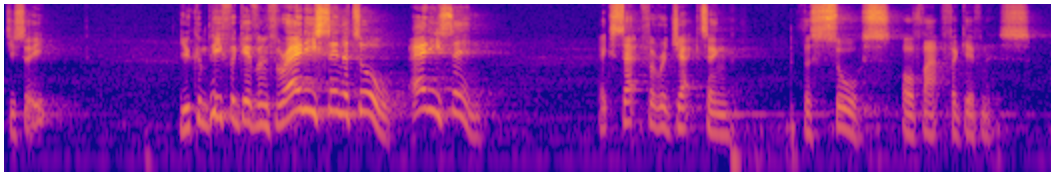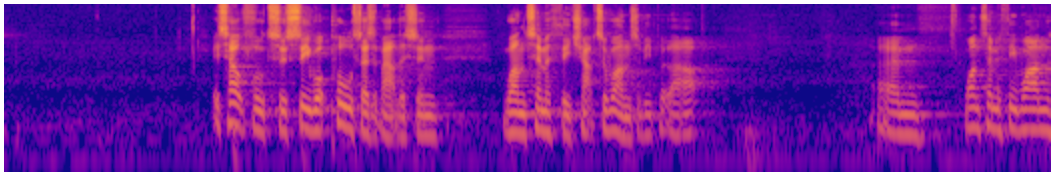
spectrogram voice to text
Do you see? You can be forgiven for any sin at all, any sin, except for rejecting the source of that forgiveness. It's helpful to see what Paul says about this in 1 Timothy chapter 1. So if you put that up. Um, 1 Timothy 1,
